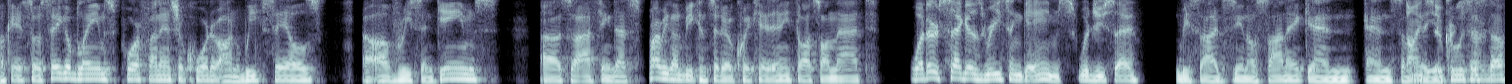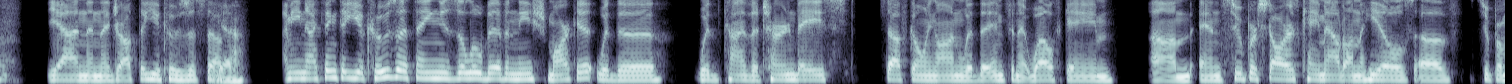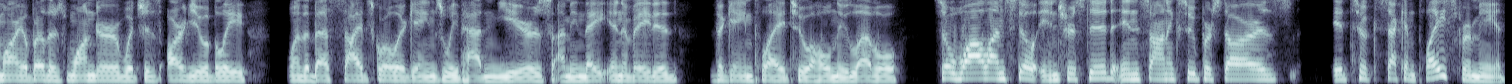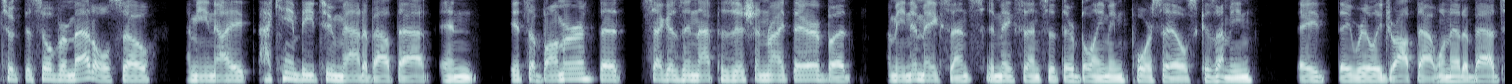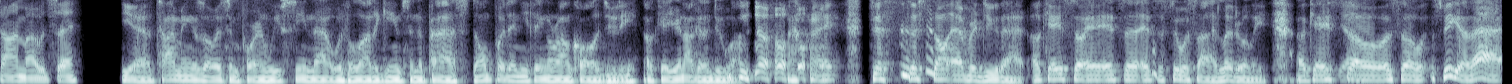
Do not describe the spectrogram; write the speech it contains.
Okay, so Sega blames poor financial quarter on weak sales uh, of recent games. Uh, so I think that's probably going to be considered a quick hit. Any thoughts on that? What are Sega's recent games? Would you say? Besides, you know, Sonic and and some Sonic of the Yakuza stuff. Yeah, and then they dropped the Yakuza stuff. Yeah. I mean, I think the Yakuza thing is a little bit of a niche market with the with kind of the turn-based stuff going on with the Infinite Wealth game. Um, and Superstars came out on the heels of Super Mario Brothers Wonder, which is arguably one of the best side scroller games we've had in years. I mean, they innovated the gameplay to a whole new level. So while I'm still interested in Sonic Superstars, it took second place for me. It took the silver medal. So I mean, I I can't be too mad about that. And it's a bummer that Sega's in that position right there, but I mean, it makes sense. It makes sense that they're blaming poor sales because I mean, they they really dropped that one at a bad time. I would say. Yeah, timing is always important. We've seen that with a lot of games in the past. Don't put anything around Call of Duty. Okay, you're not going to do well. No. right? Just just don't ever do that. Okay? So it's a it's a suicide literally. Okay? So so speaking of that,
